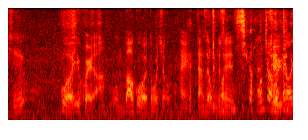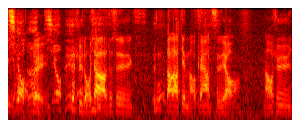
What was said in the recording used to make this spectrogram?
其实过了一会了啊，我们不知道过了多久，嘿，但是我们就是很久很久以后，对去楼下就是打打电脑看一下资料，然后去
